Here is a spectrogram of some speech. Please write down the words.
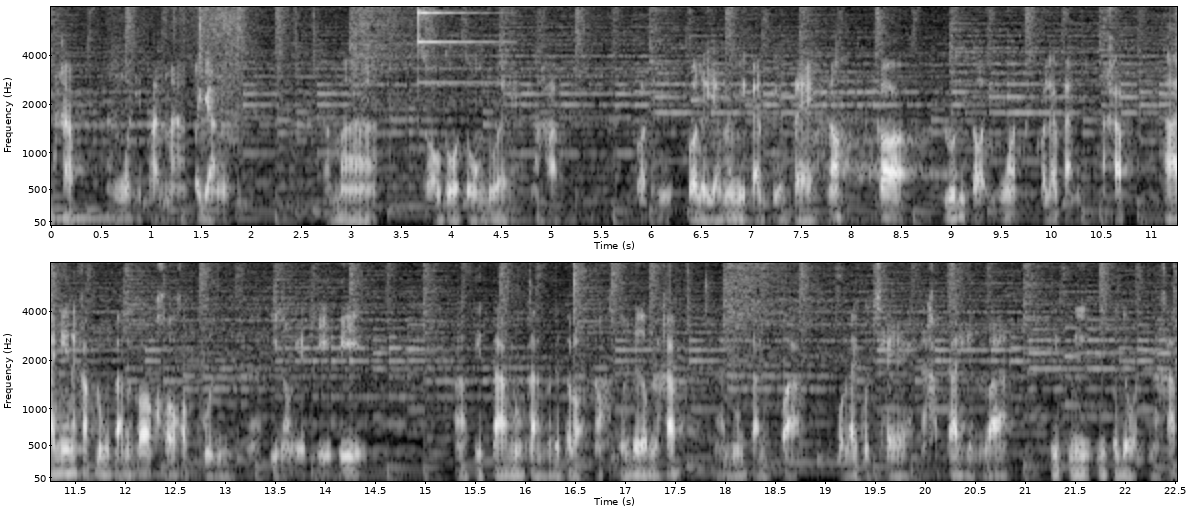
นะครับงวดที่ผ่านมาก็ยังมาสองตัวตรงด้วยนะครับก็ถือก็เลยยังไม่มีการเปลี่ยนแปลงเนาะก็ลุ้นต่ออีกงวดก็แล้วกันนะครับท้ายนี้นะครับลุงตันก็ขอขอบคุณพี่น้องเอฟซีที่ ติดตามลุงตันมาโดยตลอดเนาะเหมือนเดิมนะครับลุงตันฝากกดไลค์กดแชร์นะครับถ้าเห็นว่าคลิปนี้มีประโยชน์นะครับ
